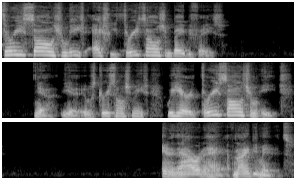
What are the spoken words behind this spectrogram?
three songs from each. Actually, three songs from Babyface. Yeah, yeah, it was three songs from each. We heard three songs from each in an hour and a half, 90 minutes.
